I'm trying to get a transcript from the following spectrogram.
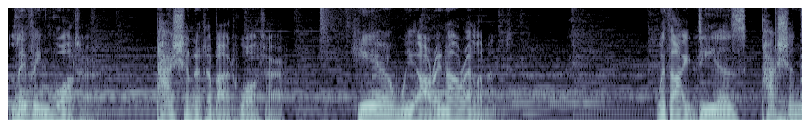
living water, passionate about water. Here we are in our element. With ideas, passion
